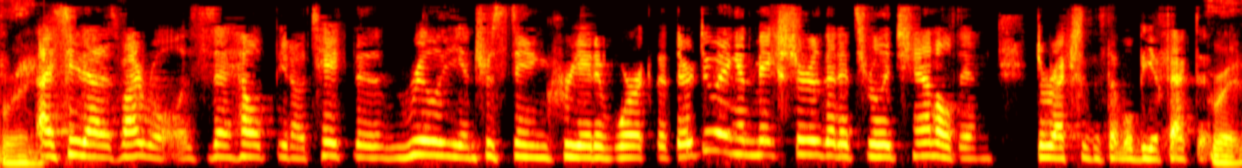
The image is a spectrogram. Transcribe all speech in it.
right. I see that as my role is to help you know take the really interesting creative work that they're doing and make sure that it's really channeled in directions that will be effective. Right.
